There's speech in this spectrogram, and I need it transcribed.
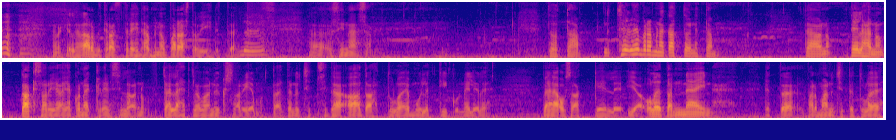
no, kyllä arbitraasitreidaaminen on parasta viihdettä niin. sinänsä. Tota, nyt sen verran minä katsoin, että tää on, teillähän on kaksi sarjaa ja Konecranesilla on tällä hetkellä vain yksi sarja, mutta että nyt sit sitä Aata tulee muillekin kuin neljälle pääosakkeelle. Ja oletan näin, että varmaan nyt sitten tulee,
